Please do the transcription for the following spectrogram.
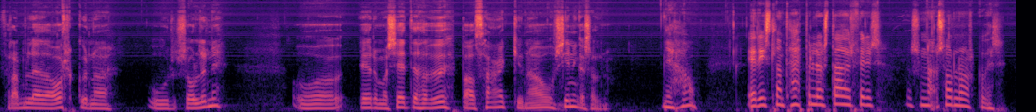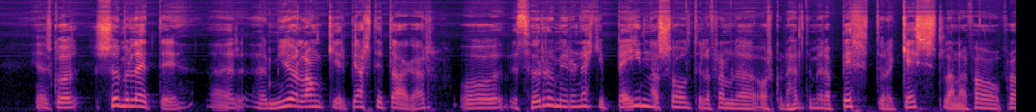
framleiða orkuna úr sólinni og erum að setja það upp á þakkjun á síningasalunum Jáhá, er Ísland heppilega staður fyrir svona sólar orkuverð? Ég sko, sumuleiti það er, það er mjög langir bjartir dagar og við þurfum í raun ekki beina sól til að framlega orkuna heldur mér að byrtuna, geyslana frá, frá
